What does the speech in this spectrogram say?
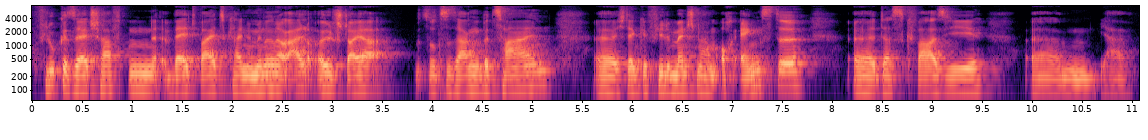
Fluggesellschaften weltweit keine Mineralölsteuer sozusagen bezahlen? Äh, ich denke, viele Menschen haben auch Ängste, äh, dass quasi ähm, ja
